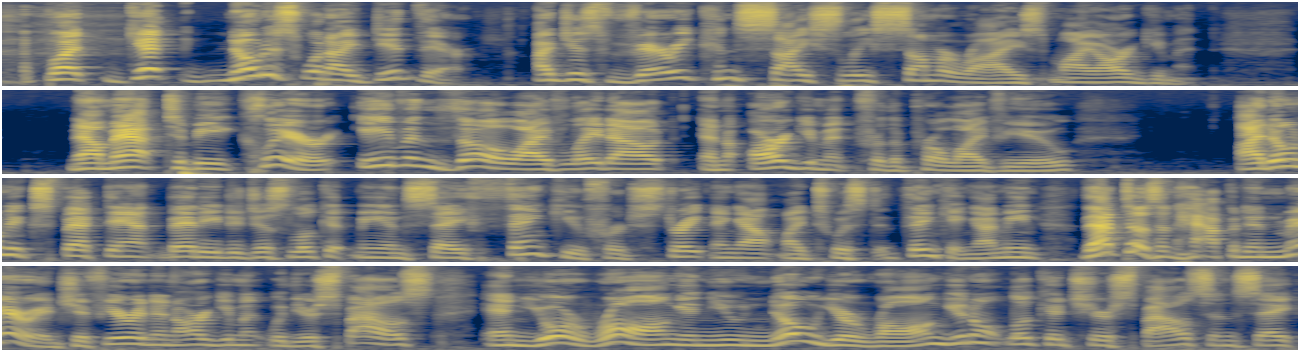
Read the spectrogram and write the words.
But get notice what I did there. I just very concisely summarized my argument. Now, Matt, to be clear, even though I've laid out an argument for the pro life view, I don't expect Aunt Betty to just look at me and say, Thank you for straightening out my twisted thinking. I mean, that doesn't happen in marriage. If you're in an argument with your spouse and you're wrong and you know you're wrong, you don't look at your spouse and say,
